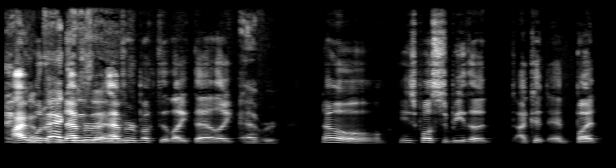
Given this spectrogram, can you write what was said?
I would have never ever booked it like that. Like ever. No, he's supposed to be the I could, eh, but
